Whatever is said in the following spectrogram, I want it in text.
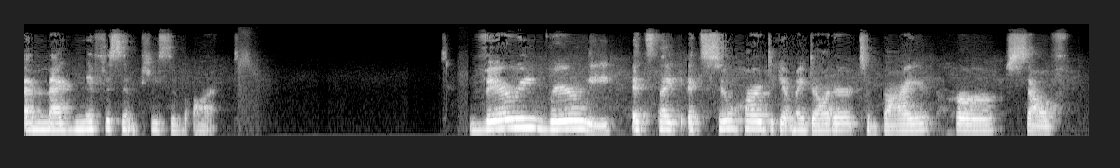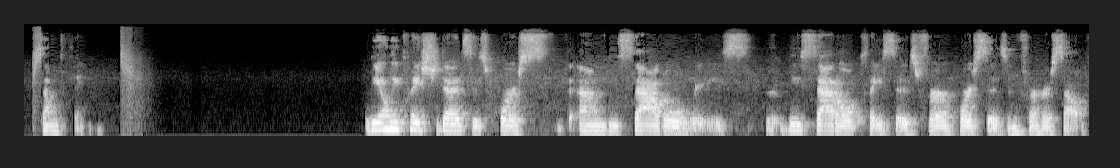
a magnificent piece of art. Very rarely, it's like it's so hard to get my daughter to buy herself something the only place she does is horse um, these saddleries these saddle places for horses and for herself.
